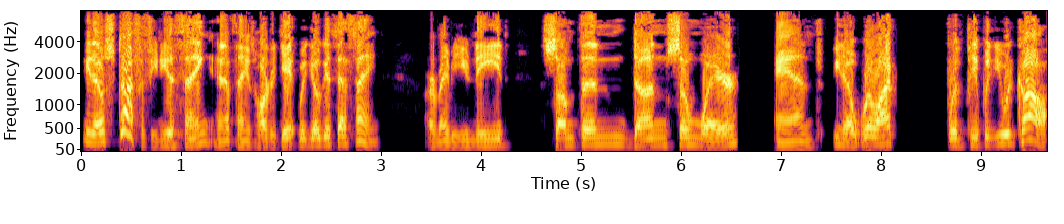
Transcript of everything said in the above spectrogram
you know, stuff. If you need a thing and if thing's hard to get, we go get that thing. Or maybe you need something done somewhere and, you know, we're like, we're the people you would call.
